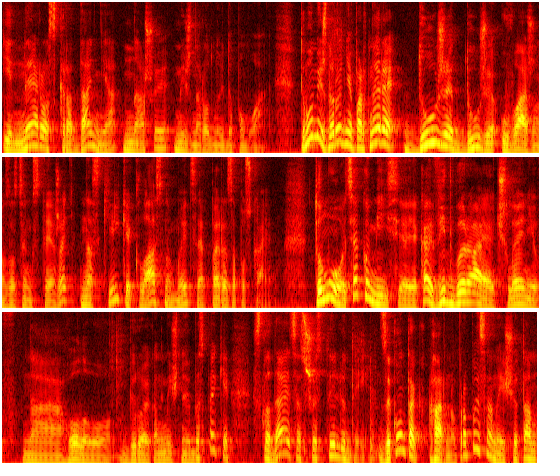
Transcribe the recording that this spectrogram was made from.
і нерозкрадання нашої міжнародної допомоги. Тому міжнародні партнери дуже дуже уважно за цим стежать, наскільки класно ми це перезапускаємо. Тому ця комісія, яка відбирає членів на голову бюро економічної безпеки, складається з шести людей. Закон так гарно прописаний, що там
